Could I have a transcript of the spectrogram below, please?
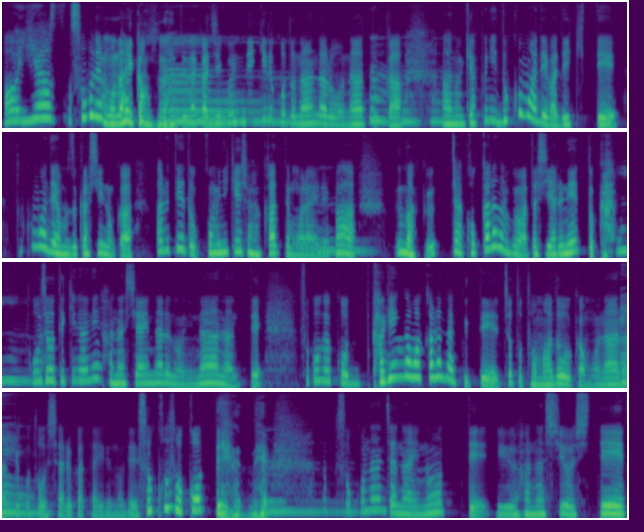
あ、いや、そうでもないかもなって、なんか自分にできることなんだろうなとか、あの逆にどこまではできて、どこまでは難しいのか、ある程度コミュニケーション図ってもらえれば、うまく、じゃあこっからの分私やるねとか、向上的なね、話し合いになるのにななんて、そこがこう、加減がわからなくて、ちょっと戸惑うかもななんてことをおっしゃる方いるので、えー、そこそこっていうん。で、そこなんじゃないのっていう話をして、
